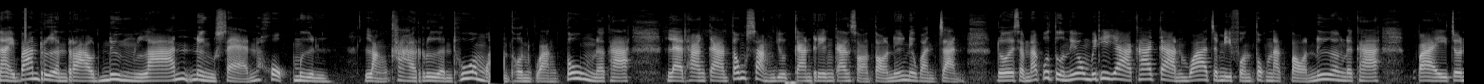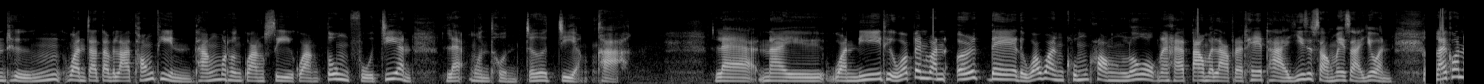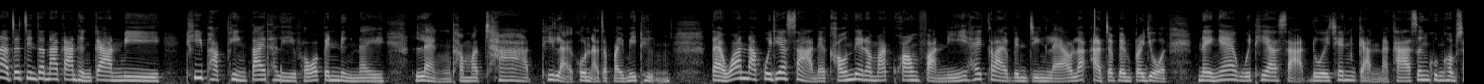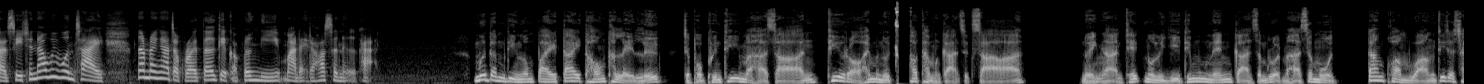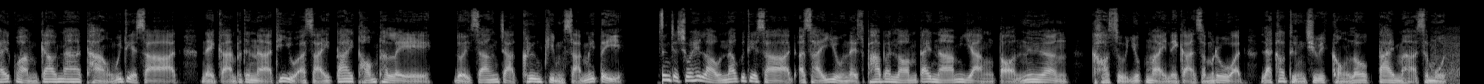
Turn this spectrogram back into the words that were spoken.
ในบ้านเรือนราว1ล้าน1แสน6หมื่น หลังคาเรือนทั่วมณฑลกวางตุ้งนะคะ และทางการต้องสั่งหยุดการเรียนการสอนต่อเนื่องในวันจันทร์ โดยสำนักอุตุนิยมวิทยาคาดการว่าจะมีฝนตกหนักต่อเนื่องนะคะ ไปจนถึงวันจันทร์ตามเวลาท้องถิ่น ทั้งมณฑลกวางซีกวางตุ้ง ฝูเจี้ยน และมณฑลเจ้อเจียงค่ะ และในวันนี้ถือว่าเป็นวัน Earth Day หรือว่าวันคุ้มครองโลกนะคะ ตามเวลาประเทศไทย 22 เมษายน หลายคนอาจจะจินตนาการถึงการมีที่พักพิงใต้ทะเล เพราะว่าเป็นหนึ่งในแหล่งธรรมชาติที่หลายคนอาจจะไปไม่ถึง แต่ว่านักวิทยาศาสตร์เนี่ยเขาเนรมัตความฝันนี้ให้กลายเป็นจริงแล้ว และอาจจะเป็นประโยชน์ในแง่วิทยาศาสตร์ด้วยเช่นกันนะคะ ซึ่งคุณคมสันต์ศรีชนะวิบุญชัยนำรายงานจากรอยเตอร์เกี่ยวกับเรื่องนี้มาได้ทอดเสนอค่ะ เมื่อดำดิ่งลงไปใต้ท้องทะเลลึก จะพบพื้นที่มหาศาลที่รอให้มนุษย์เข้าทำการศึกษา หน่วยงานเทคโนโลยีที่มุ่งเน้นการสำรวจมหาสมุทรตั้งความหวังที่จะใช้ความก้าวหน้าทางวิทยาศาสตร์ ในการพัฒนาที่อยู่อาศัยใต้ท้องทะเล โดยสร้างจากเครื่องพิมพ์สามมิติ ซึ่งจะช่วยให้เหล่านักวิทยาศาสตร์อาศัยอยู่ในสภาพแวดล้อมใต้น้ำอย่างต่อเนื่อง เข้าสู่ยุคใหม่ในการสำรวจ และเข้าถึงชีวิตของโลกใต้มหาสมุทร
